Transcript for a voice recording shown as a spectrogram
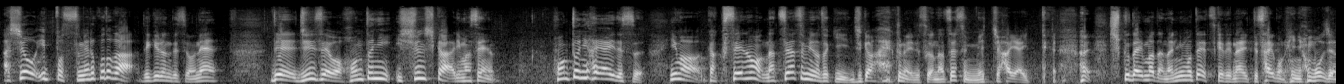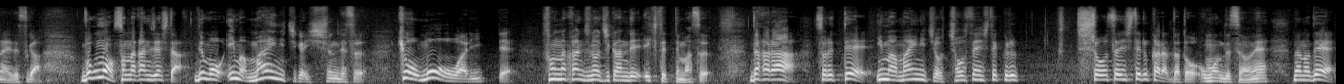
足を一歩進めることができるんですよね。で人生は本当に一瞬しかありません。本当に早いです。今学生の夏休みの時時間早くないですか？夏休みめっちゃ早いって。宿題まだ何も手つけてないって最後の日に思うじゃないですか僕もそんな感じでした。でも今毎日が一瞬です。今日もう終わりってそんな感じの時間で生きてってます。だからそれって今毎日を挑戦してくる挑戦してるからだと思うんですよね。なので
